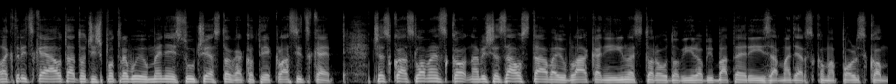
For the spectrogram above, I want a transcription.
Elektrické autá totiž potrebujú menej súčiastok ako tie klasické. Česko a Slovensko navyše zaostávajú v lákaní investorov do výroby batérií za Maďarskom a Poľskom.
